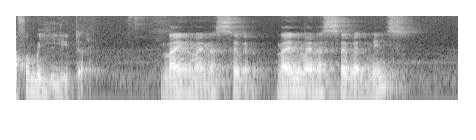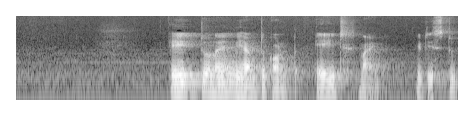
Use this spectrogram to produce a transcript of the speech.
of a milliliter 9 minus 7 9 minus 7 means 8 to 9 we have to count. 8 9 it is 2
